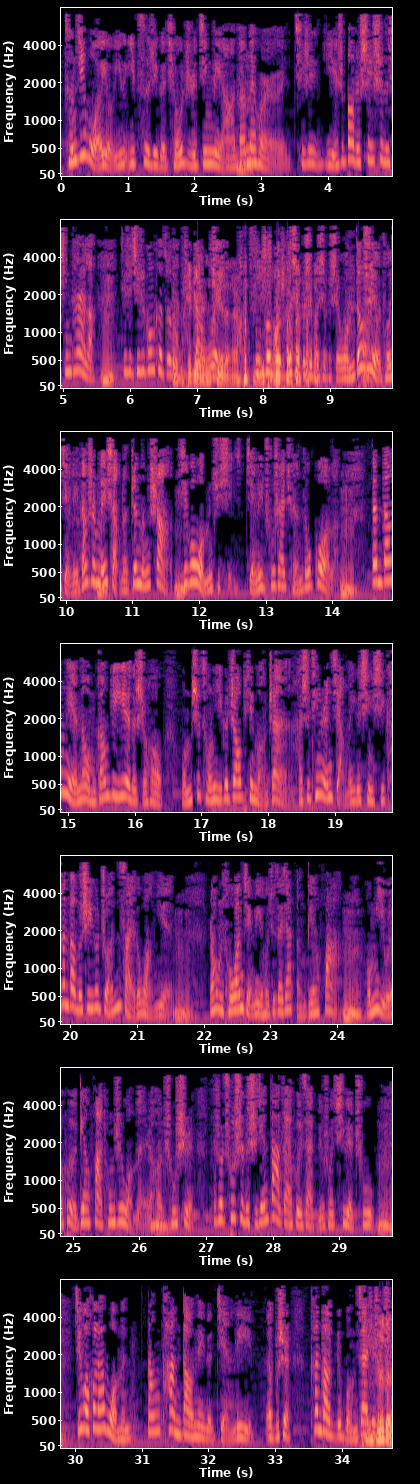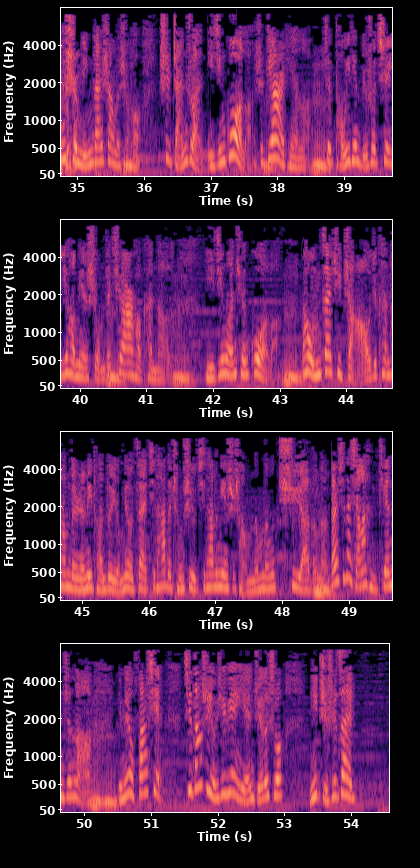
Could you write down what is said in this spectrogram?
曾经我有一一次这个求职经历啊，到嗯那会儿其实也是抱着试一试的心态了。嗯就是其实功课做的很到位。人去的然后自己不不不不是不是不是不是，我们都是有投简历，当时没想着真能上，嗯结果我们去写简历初筛全都过了。嗯但当年呢，我们刚毕业的时候，我们是从一个招聘网站，还是听人讲的一个信息，看到的是一个转载的网页。嗯然后我们投完简历以后，就在家等电话。嗯我们以为会有电话通知我们，然后出示。他说出示的时间大概会在，比如说七月初。嗯结果后来我们当看到那个简历，呃，不是看到我们在这个初试名单上的时候，是辗转已经过了，是第二天了。嗯就头一天，比如说七月一号面试，我们在七月二号看到了，嗯已经完全过了。嗯然后我们再去找，就看他们的人力团队有没有在其他的城市有其他的面试场，能不能去啊等等。嗯但是现在想来很天真了啊，也没有发现。其实当时有一些怨言，觉得说你只是在。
